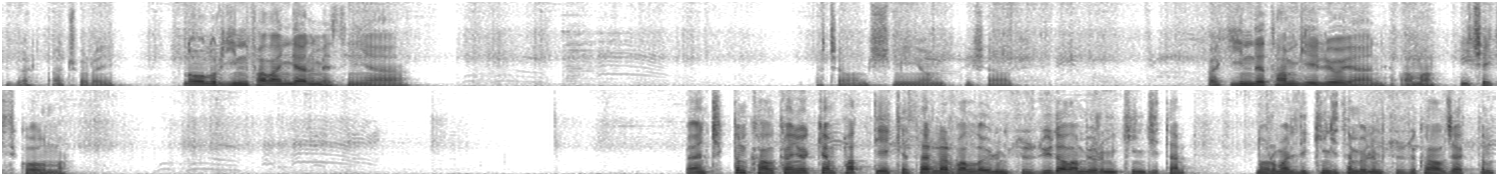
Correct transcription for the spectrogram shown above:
Güzel aç orayı. Ne olur yin falan gelmesin ya. Açamamış minyon bitmiş abi. Bak yin de tam geliyor yani. Aman hiç eksik olma. Ben çıktım kalkan yokken pat diye keserler vallahi ölümsüzlüğü de alamıyorum ikinci item. Normalde ikinci item ölümsüzlük alacaktım.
